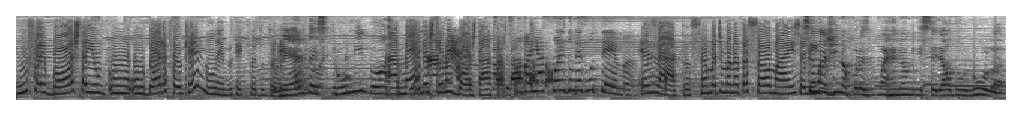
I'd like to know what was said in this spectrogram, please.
um foi bosta e o, o, o Dória foi o quê? Não lembro o que que foi do Dória. Merda, estrume e bosta. A merda, estrume e bosta. Ah, tá. São variações do mesmo tema. Exato, samba de uma nota só, mas Você imagina, por exemplo, uma reunião ministerial do Lula,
